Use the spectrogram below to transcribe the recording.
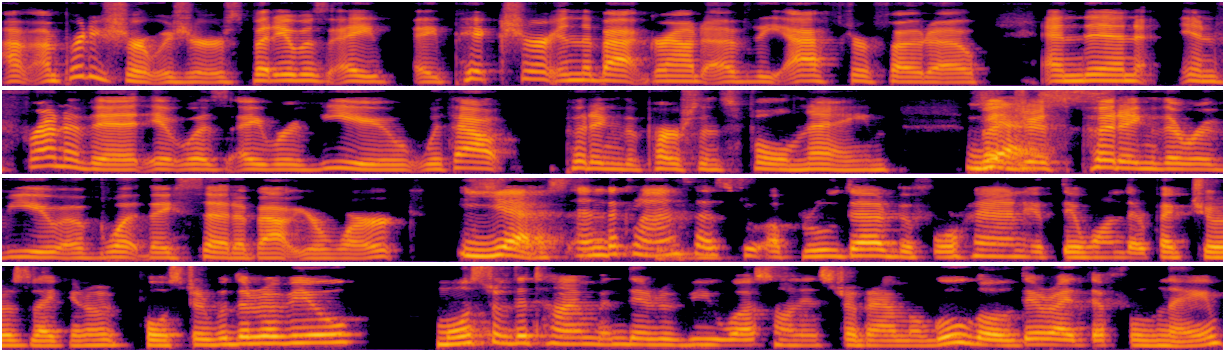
I'm pretty sure it was yours, but it was a a picture in the background of the after photo, and then in front of it, it was a review without putting the person's full name, but yes. just putting the review of what they said about your work. Yes, and the clients has to approve that beforehand if they want their pictures like you know posted with the review. Most of the time when they review us on Instagram or Google, they write their full name.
